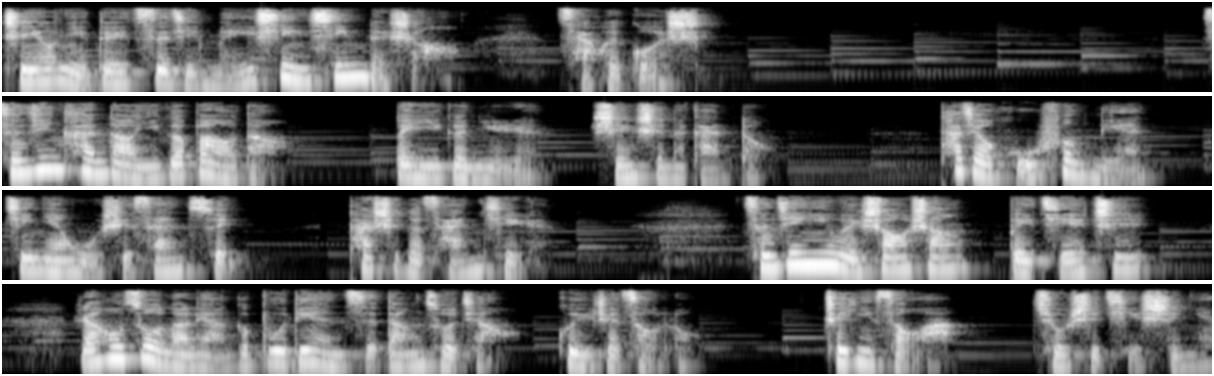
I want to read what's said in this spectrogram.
只有你对自己没信心的时候，才会过世。”曾经看到一个报道，被一个女人深深的感动。她叫胡凤莲，今年五十三岁，她是个残疾人。曾经因为烧伤被截肢，然后做了两个布垫子当做脚，跪着走路，这一走啊就是几十年。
